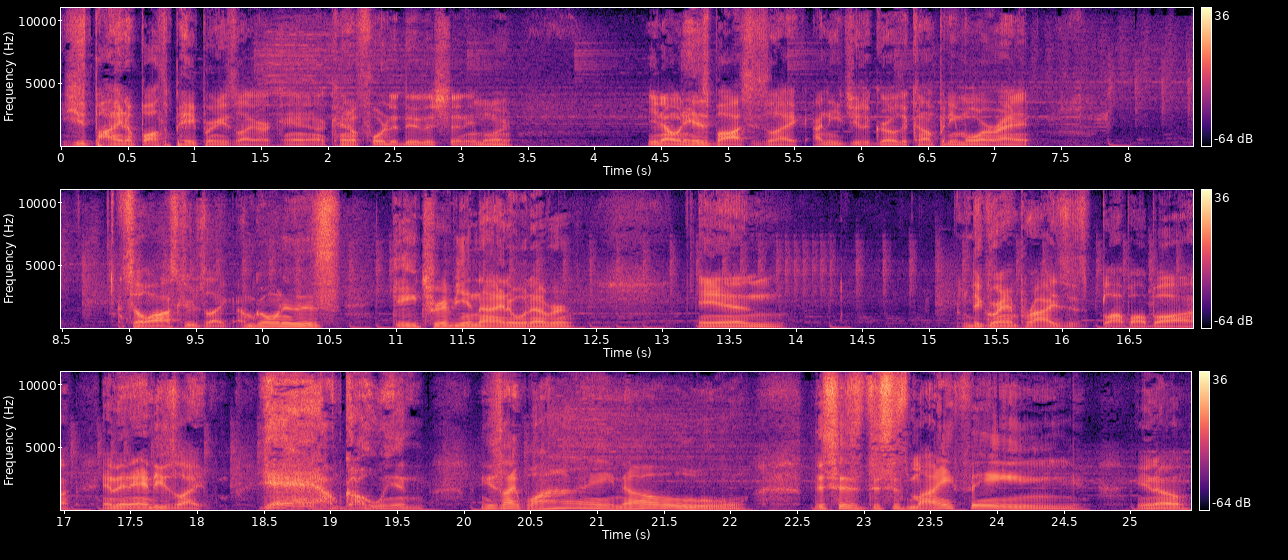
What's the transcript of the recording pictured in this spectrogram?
he's buying up all the paper and he's like I can't I can't afford to do this shit anymore. You know, and his boss is like, I need you to grow the company more, right? So Oscar's like, I'm going to this gay trivia night or whatever. And the grand prize is blah blah blah. And then Andy's like, Yeah, I'm going. He's like, Why? No. This is this is my thing. You know?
